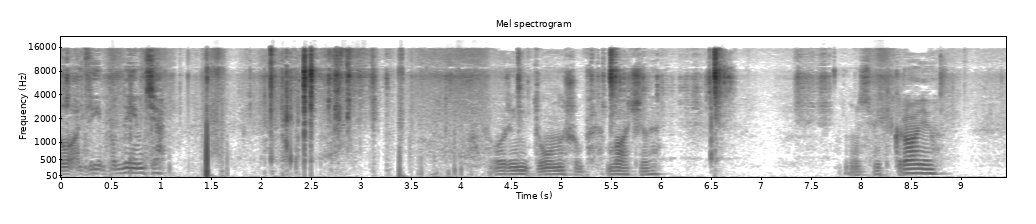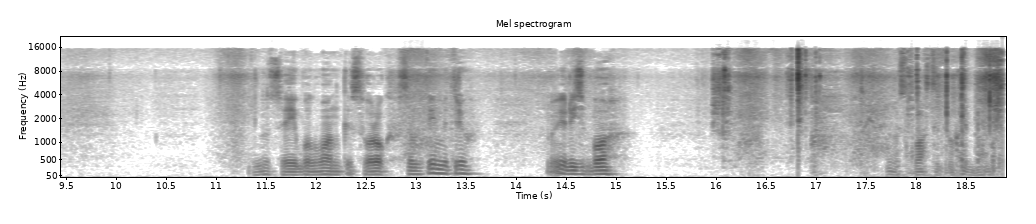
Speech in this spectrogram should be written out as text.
Давайте її подивимося. Орієнтовно, щоб бачили. Ось від краю. До цієї болванки 40 см. Ну і різьба. Розкласти трохи далі.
